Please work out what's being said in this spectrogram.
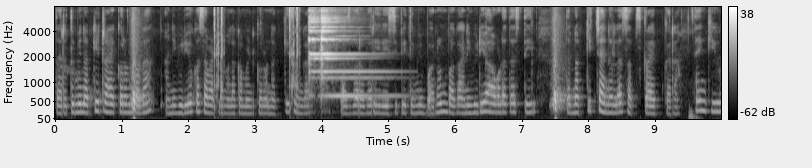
तर तुम्ही नक्की ट्राय करून बघा. आणि व्हिडिओ कसा वाटला मला कमेंट करून नक्की सांगा. त्याचबरोबर ही रेसिपी तुम्ही बनवून बघा. आणि व्हिडिओ आवडत असतील तर नक्कीच चॅनलला सबस्क्राईब करा. थँक्यू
